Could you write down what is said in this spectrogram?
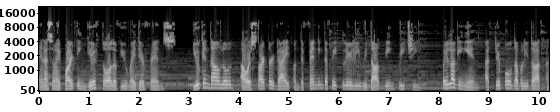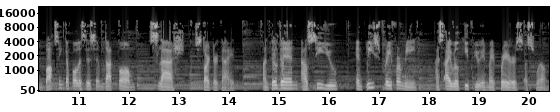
And as my parting gift to all of you, my dear friends, you can download our starter guide on defending the faith clearly without being preachy by logging in at www.unboxingcatholicism.com slash starter guide. Until then, I'll see you and please pray for me as I will keep you in my prayers as well.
